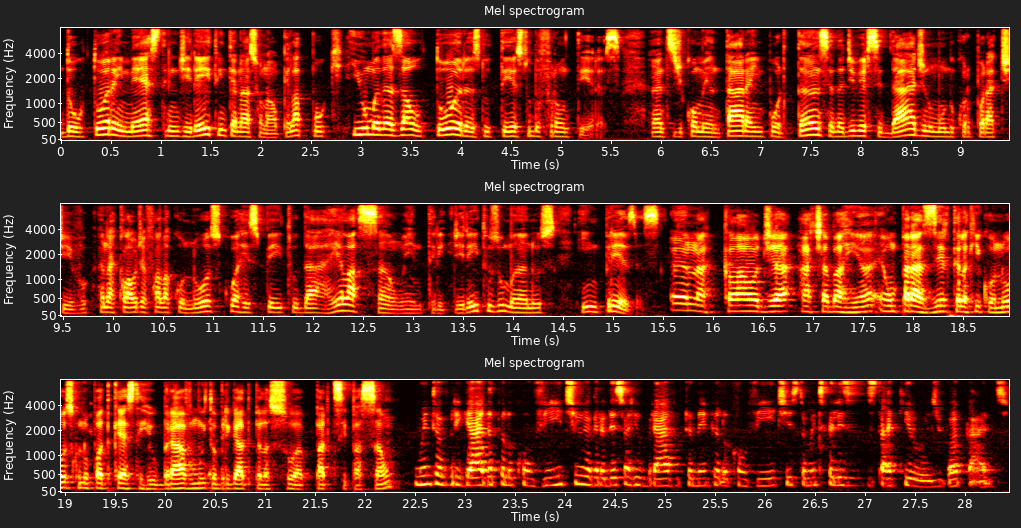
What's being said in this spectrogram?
doutora e mestre em Direito Internacional pela PUC e uma das autoras do texto do Fronteiras. Antes de comentar a importância da diversidade no mundo corporativo, Ana Cláudia fala conosco a respeito da relação entre direitos humanos e empresas. Ana Cláudia Achabarrian, é um prazer tê-la aqui conosco no podcast Rio Bravo. Muito obrigado pela sua participação. Muito obrigada pelo convite. Eu agradeço Rio Bravo também pelo convite. Estou muito feliz de estar aqui hoje. Boa tarde.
